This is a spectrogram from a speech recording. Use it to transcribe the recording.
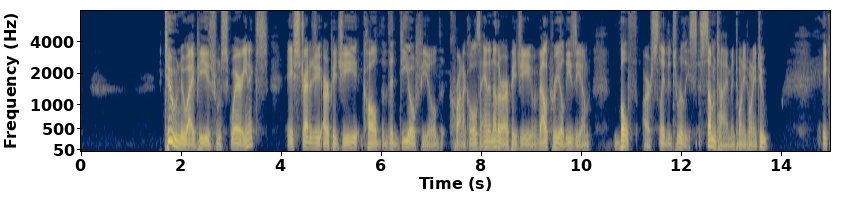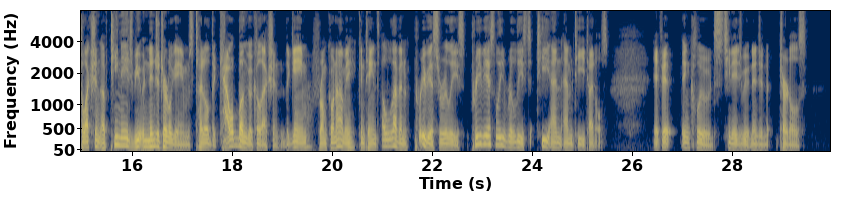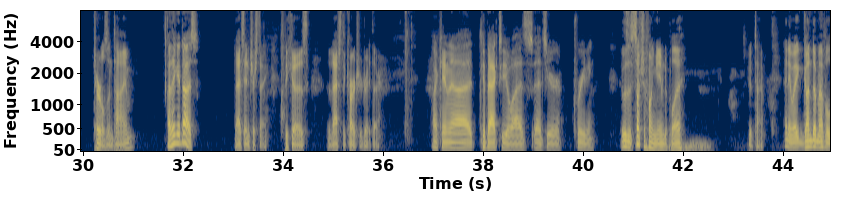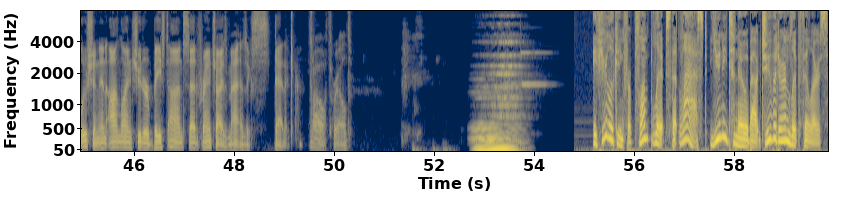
Two new IPs from Square Enix a strategy RPG called The Diofield Chronicles and another RPG, Valkyrie Elysium. Both are slated to release sometime in 2022 a collection of Teenage Mutant Ninja Turtle games titled the Cowabunga Collection. The game from Konami contains 11 previous release previously released TNMT titles. If it includes Teenage Mutant Ninja Turtles Turtles in Time, I think it does. that's interesting because that's the cartridge right there. I can uh, get back to you as as you're reading. It was such a fun game to play. Good time. Anyway, Gundam Evolution, an online shooter based on said franchise. Matt is ecstatic. Oh, thrilled. If you're looking for plump lips that last, you need to know about Juvederm lip fillers.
